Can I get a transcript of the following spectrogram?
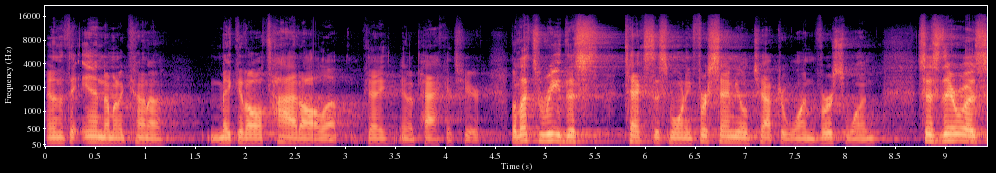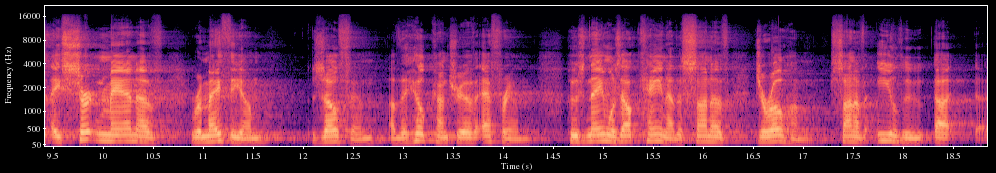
And at the end, I'm going to kind of make it all, tie it all up, okay, in a package here. But let's read this text this morning. 1 Samuel chapter 1, verse 1 says, There was a certain man of Ramathaim, Zophim, of the hill country of Ephraim, whose name was Elkanah, the son of Jeroham, son of Elihu, uh, uh,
